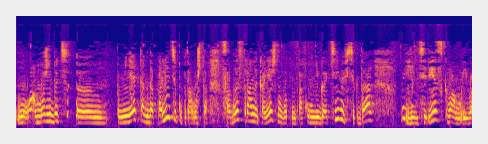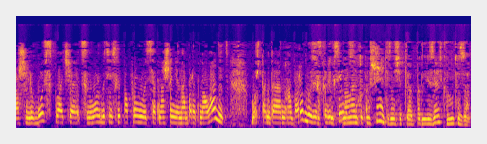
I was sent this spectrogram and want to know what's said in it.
Ну, а может быть, эм, поменять тогда политику, потому что, с одной стороны, конечно, вот на таком негативе всегда и интерес к вам, и ваша любовь сплочается. Но, может быть, если попробовать отношения, наоборот, наладить, может, тогда, наоборот, будет коллективно. Наладить отношения, это значит э, подлезать кому-то зад.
